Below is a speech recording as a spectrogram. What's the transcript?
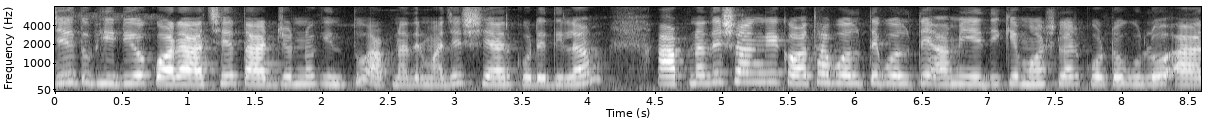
যেহেতু ভিডিও করা আছে, তার জন্য কিন্তু আপনাদের মাঝে শেয়ার করে দিলাম। আপনাদের সঙ্গে কথা বলতে বলতে আমি এদিকে মশলার কোটোগুলো আর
